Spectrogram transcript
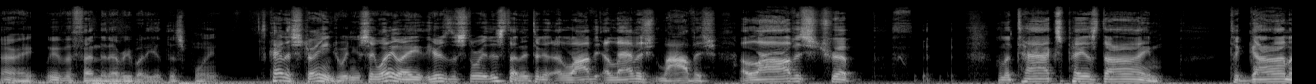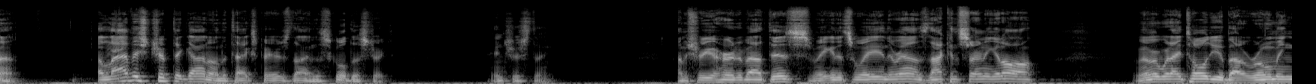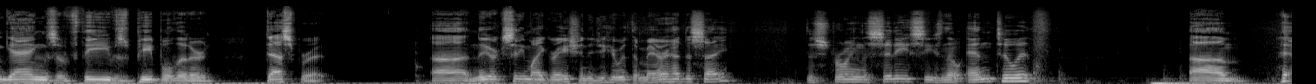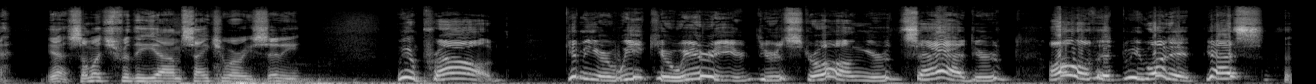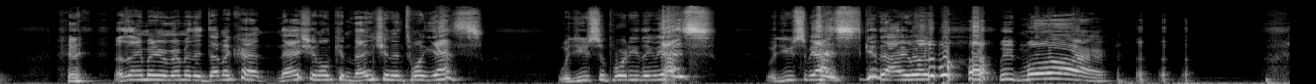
All right, we've offended everybody at this point. It's kind of strange when you say, well, anyway, here's the story this time. They took a, lav- a lavish, lavish, a lavish trip on the taxpayer's dime to Ghana. A lavish trip to Ghana on the taxpayer's dime, the school district. Interesting. I'm sure you heard about this making its way in the rounds. Not concerning at all. Remember what I told you about roaming gangs of thieves, people that are desperate. Uh, New York City migration. Did you hear what the mayor had to say? Destroying the city sees no end to it. Um, yeah, so much for the um, sanctuary city. We are proud Give me you're weak, you're weary, you're, you're strong, you're sad, you're all of it. We want it. Yes. Does anybody remember the Democrat National Convention in 20? Yes. Would you support anything? Yes. Would you yes, give I want more. more.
